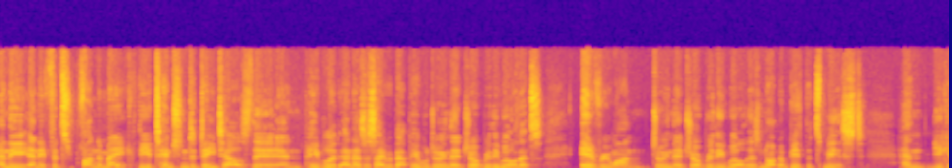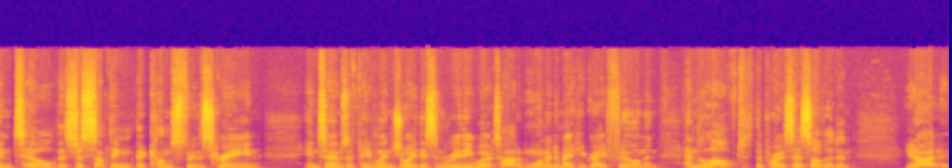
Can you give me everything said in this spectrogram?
and the and if it's fun to make, the attention to details there, and people, and as I say about people doing their job really well, that's everyone doing their job really well. There's not a bit that's missed, and you can tell there's just something that comes through the screen in terms of people enjoyed this and really worked hard and wanted to make a great film and, and loved the process of it. And, you know, I-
